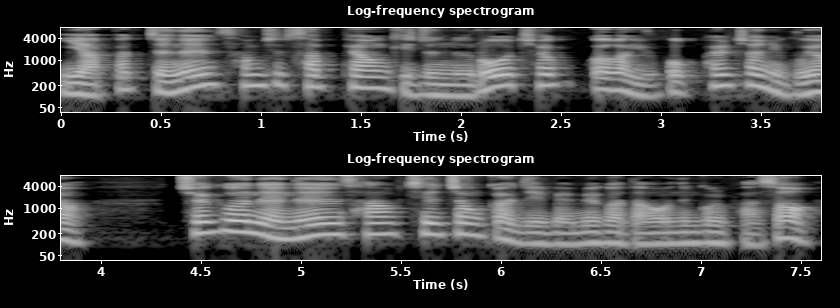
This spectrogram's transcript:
이 아파트는 34평 기준으로 최고가가 6억 8천이고요. 최근에는 4억 7천까지 매매가 나오는 걸 봐서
